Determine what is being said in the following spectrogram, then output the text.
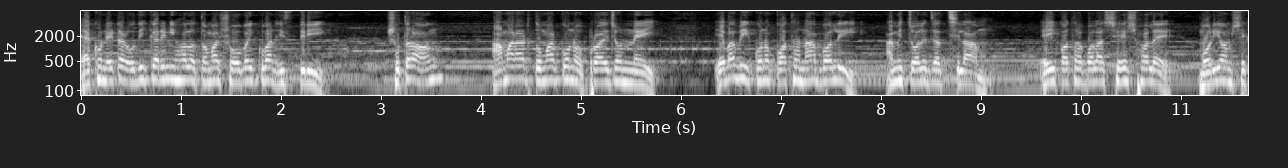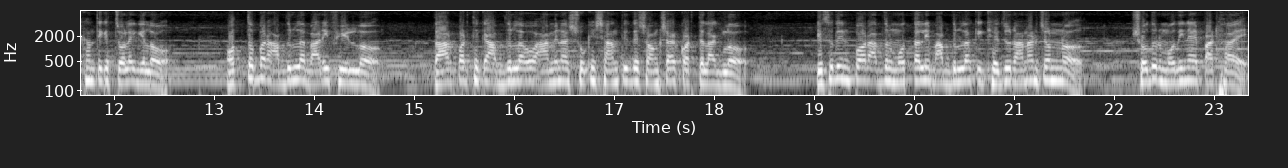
এখন এটার অধিকারিণী হলো তোমার সৌভাগ্যবান স্ত্রী। সুতরাং আমার আর তোমার কোনো প্রয়োজন নেই। এভাবেই কোনো কথা না বলি আমি চলে যাচ্ছিলাম। এই কথা বলা শেষ হলে মরিয়ম সেখান থেকে চলে গেল। অতঃপর আবদুল্লাহ বাড়ি ফিরল। তারপর থেকে আবদুল্লাহ ও আমিনা সুখে শান্তিতে সংসার করতে লাগল। কিছুদিন পর আব্দুল মোত্তালিম আবদুল্লাহকে খেজুর আনার জন্য সদূর মদিনায় পাঠায়।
